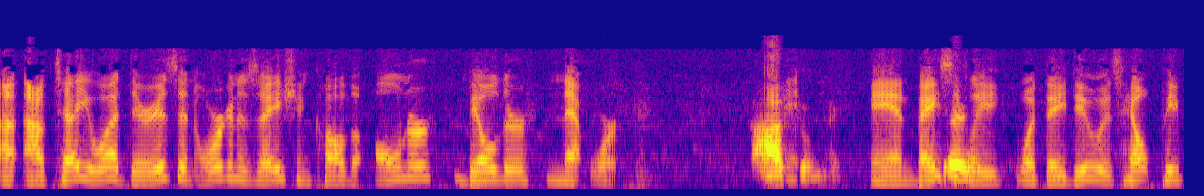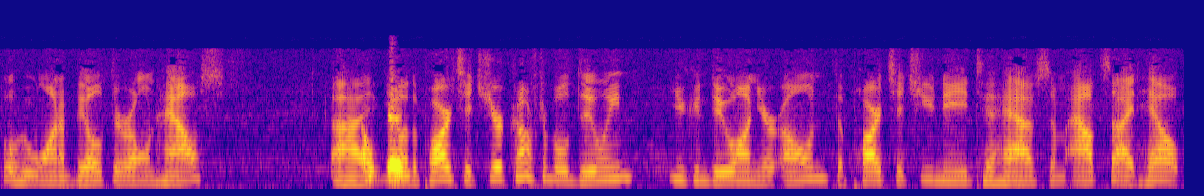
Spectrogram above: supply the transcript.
I I'll tell you what, there is an organization called the Owner Builder Network. Awesome. And basically, what they do is help people who want to build their own house. Uh, Okay. You know, the parts that you're comfortable doing, you can do on your own. The parts that you need to have some outside help,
